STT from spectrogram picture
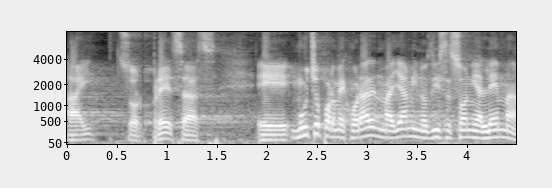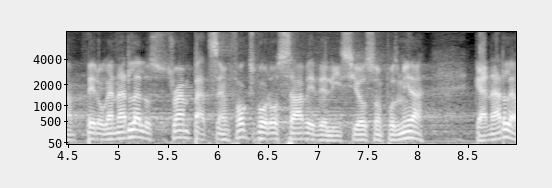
hay sorpresas. Eh, mucho por mejorar en Miami, nos dice Sonia Lema, pero ganarle a los Trampats en Foxboro sabe delicioso. Pues mira, ganarle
